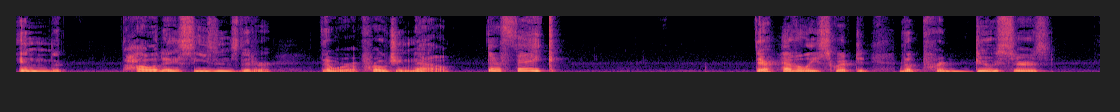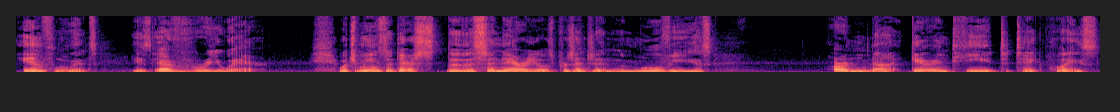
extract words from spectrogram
in the holiday seasons that are that we're approaching now, they're fake. They're heavily scripted. The producer's influence is everywhere, which means that there's the, the scenarios presented in the movies are not guaranteed to take place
